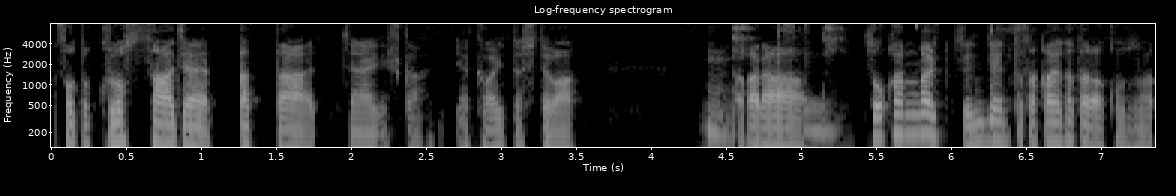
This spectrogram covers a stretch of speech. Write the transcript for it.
相当クロッサーじゃだったじゃないですか、役割としては。うん。だから、うん。そう考えると全然戦い方が異な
